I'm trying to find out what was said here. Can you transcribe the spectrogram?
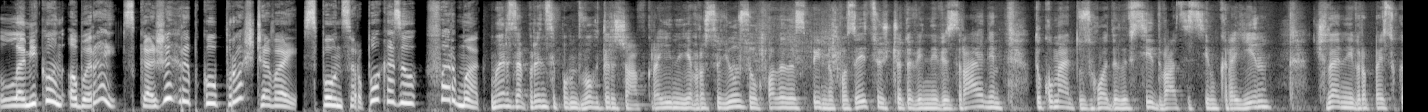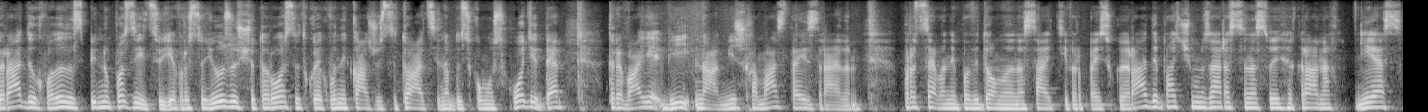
Ламікон обирай, скажи грибку прощавай. Спонсор показу Фармак. Мир за принципом двох держав. Країни Євросоюзу ухвалили спільну позицію щодо війни в Ізраїлі. Документ узгодили всі 27 країн. Члени Європейської ради ухвалили спільну позицію Євросоюзу щодо розвитку, як вони кажуть, ситуації на близькому сході, де триває війна між Хамас та Ізраїлем. Про це вони повідомили на сайті Європейської ради. Бачимо зараз це на своїх екранах. ЄС,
